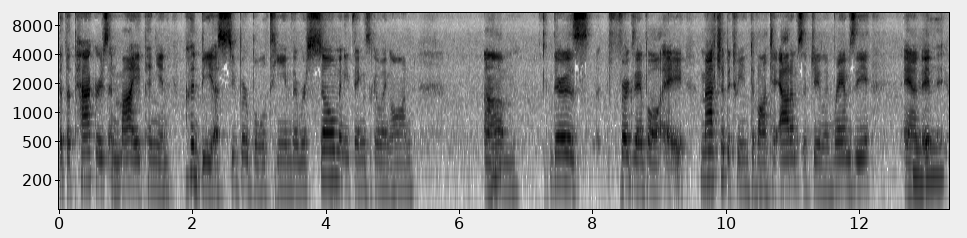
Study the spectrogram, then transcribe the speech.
that the Packers, in my opinion, could be a Super Bowl team. There were so many things going on. Um, there is, for example, a matchup between Davante Adams and Jalen Ramsey, and Mhm. it,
